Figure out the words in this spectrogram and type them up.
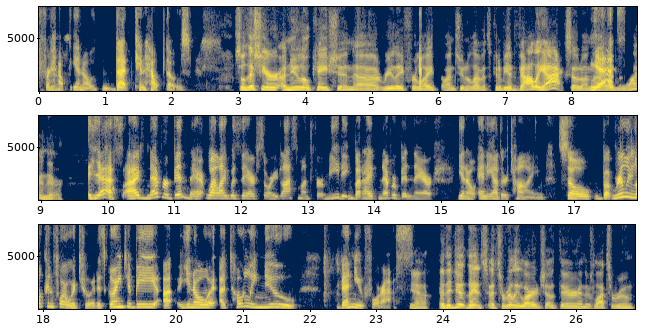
for Yeah. help you know that can help those So this year, a new location, uh, Relay for Life on June 11th, is going to be at Valley Axe out on the Yes. Line there. Yes i've never been there well i was there sorry last month for a meeting but i've never been there you know any other time so but really looking forward to it it's going to be a, you know a, a totally new venue for us Yeah, and they do. They, it's it's really large out there, and there's lots of room.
